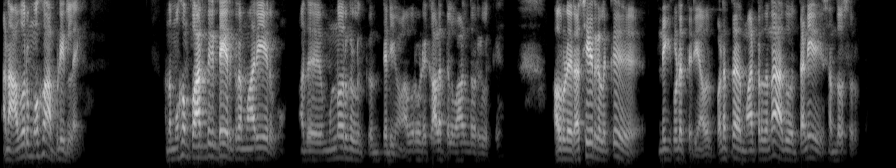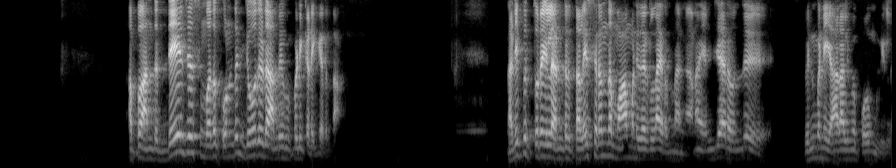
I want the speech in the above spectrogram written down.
ஆனா அவர் முகம் அப்படி இல்லை. அந்த முகம் பார்த்துக்கிட்டே இருக்கிற மாதிரியே இருக்கும். அது முன்னோர்களுக்கு வந்து தெரியும். அவருடைய காலத்தில் வாழ்ந்தவர்களுக்கு அவருடைய ரசிகர்களுக்கு இன்னைக்கு கூட தெரியும். அவர் படத்தை மாற்றுறதுன்னா அது ஒரு தனி சந்தோஷம் இருக்கும். அப்போ அந்த தேஜஸ் முதற்கொண்டு ஜோதிட அமைப்புப்படி கிடைக்கிறது தான். நடிப்புத் துறையில் அன்று தலை சிறந்த மாமனிதர்கள்லாம் இருந்தாங்க. ஆனால் எம்ஜிஆர் வந்து விண்மணி யாராலையுமே போக முடியல.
